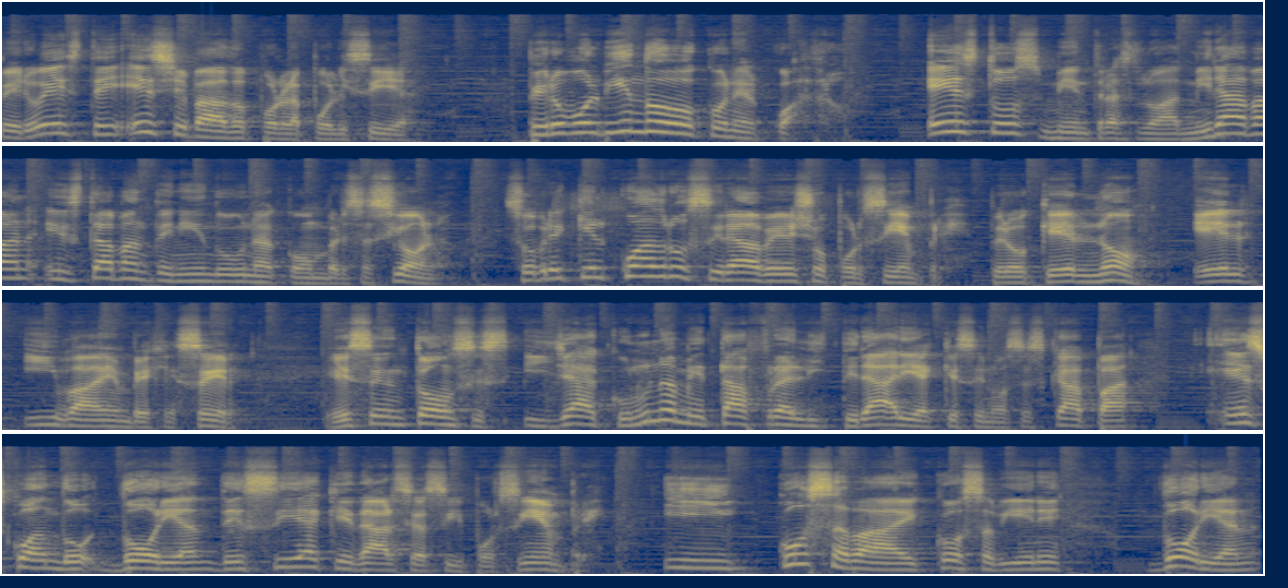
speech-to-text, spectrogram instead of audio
pero este es llevado por la policía. Pero volviendo con el cuadro. Estos, mientras lo admiraban, estaban teniendo una conversación sobre que el cuadro será bello por siempre, pero que él no, él iba a envejecer. Es entonces, y ya con una metáfora literaria que se nos escapa, es cuando Dorian desea quedarse así por siempre. Y cosa va y cosa viene, Dorian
